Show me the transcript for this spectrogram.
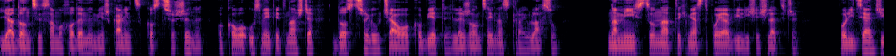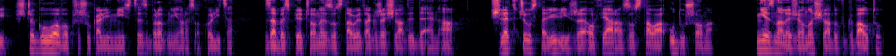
Jadący samochodem mieszkaniec Kostrzeszyny około 8.15 dostrzegł ciało kobiety leżącej na skraju lasu. Na miejscu natychmiast pojawili się śledczy. Policjanci szczegółowo przeszukali miejsce zbrodni oraz okolice. Zabezpieczone zostały także ślady DNA. Śledczy ustalili, że ofiara została uduszona. Nie znaleziono śladów gwałtu.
